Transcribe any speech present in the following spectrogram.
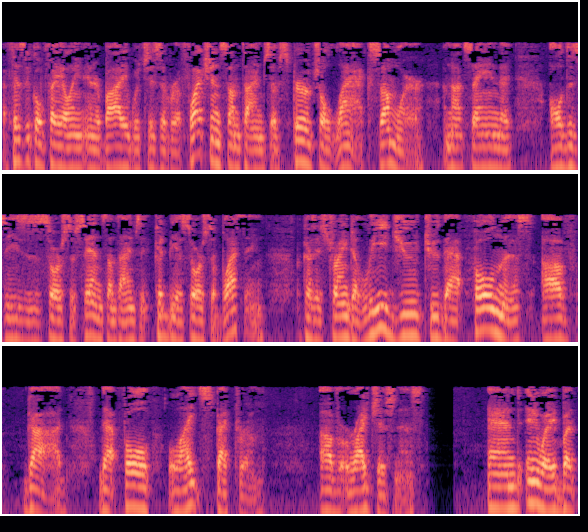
a physical failing in her body, which is a reflection sometimes of spiritual lack somewhere. I'm not saying that all disease is a source of sin. Sometimes it could be a source of blessing because it's trying to lead you to that fullness of God, that full light spectrum of righteousness. And anyway, but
